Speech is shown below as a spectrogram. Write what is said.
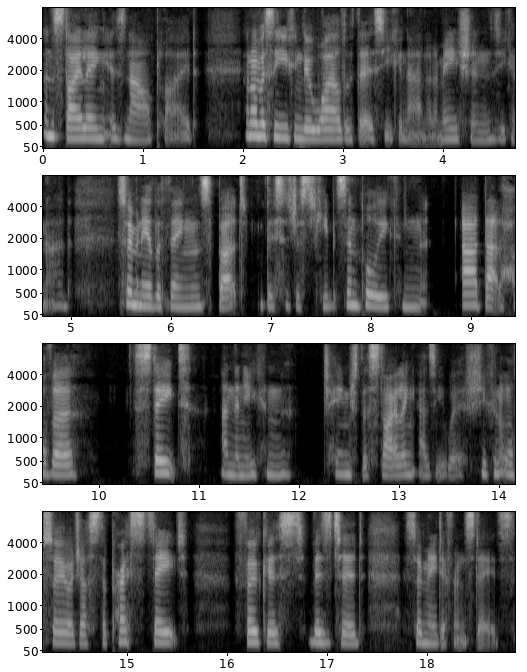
and styling is now applied. And obviously, you can go wild with this, you can add animations, you can add so many other things, but this is just to keep it simple. You can add that hover state and then you can change the styling as you wish. You can also adjust the press state, focused, visited, so many different states.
